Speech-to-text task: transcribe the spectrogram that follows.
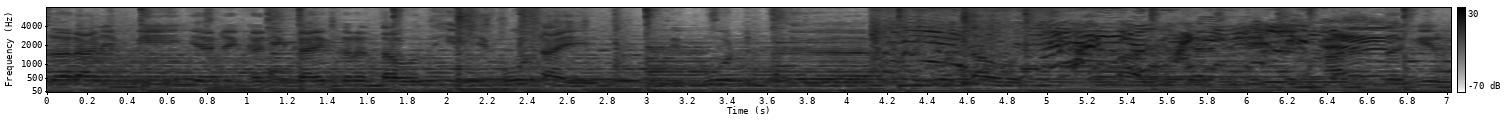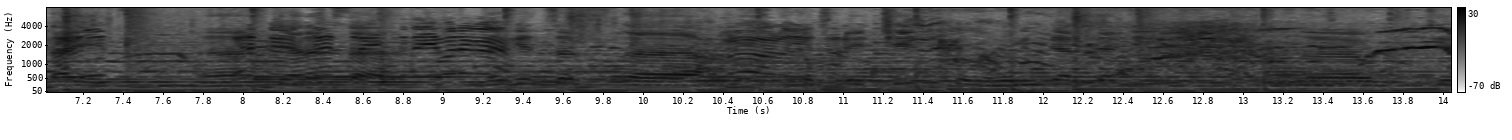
सर आणि मी या ठिकाणी काय करत आहोत ही जी बोट आहे ती बोट म्हणजे आहोत. आनंद घेत आहेत. त्यानंतर लगेचच आम्ही कपडे चेंज करून विद्यार्थ्यांनी जे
